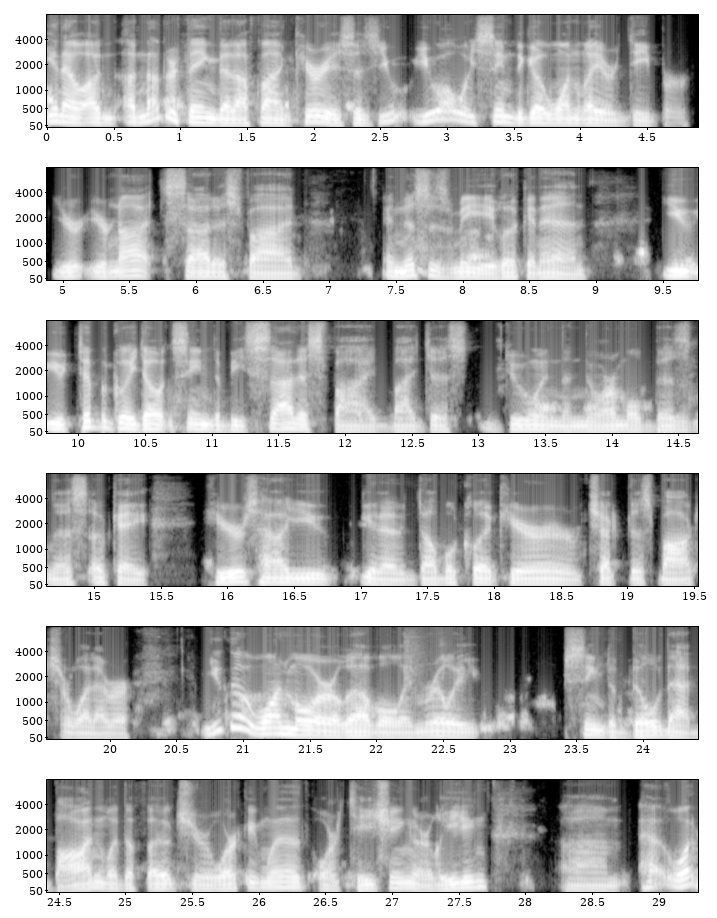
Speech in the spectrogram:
you know an, another thing that I find curious is you you always seem to go one layer deeper. You're you're not satisfied, and this is me looking in you you typically don't seem to be satisfied by just doing the normal business okay here's how you you know double click here or check this box or whatever. You go one more level and really seem to build that bond with the folks you're working with or teaching or leading. Um, what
